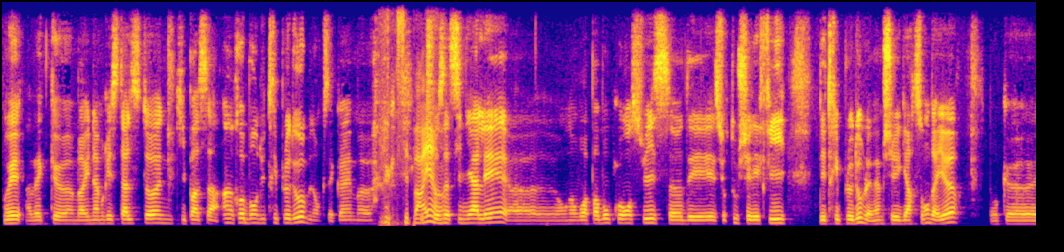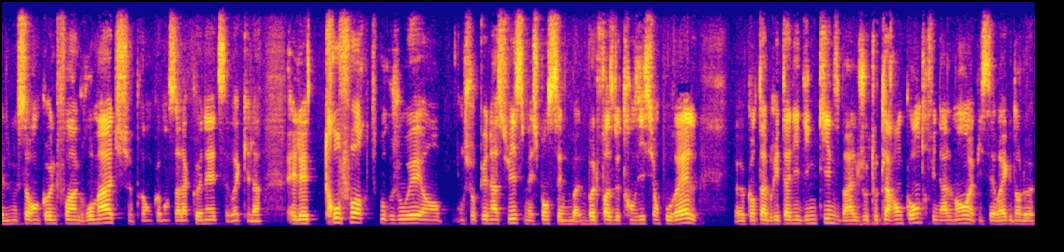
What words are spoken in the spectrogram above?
Oui, avec euh, bah, une Amri Stalston qui passe à un rebond du triple-double, donc c'est quand même euh, quelque rien, chose hein. à signaler. Euh, on n'en voit pas beaucoup en Suisse, des, surtout chez les filles, des triple-doubles, et même chez les garçons d'ailleurs. Donc elle nous sort encore une fois un gros match. Après, on commence à la connaître. C'est vrai qu'elle a, elle est trop forte pour jouer en, en championnat suisse, mais je pense que c'est une, une, bonne phase de transition pour elle. quant à Brittany Dinkins, bah, elle joue toute la rencontre finalement. Et puis c'est vrai que dans le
